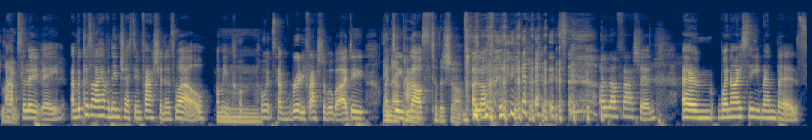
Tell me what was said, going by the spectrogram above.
Like, Absolutely. And because I have an interest in fashion as well, I mean, Mm. I wouldn't say I'm really fashionable, but I do, I do love to the shop. I love yes, I love fashion. Um, when I see members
